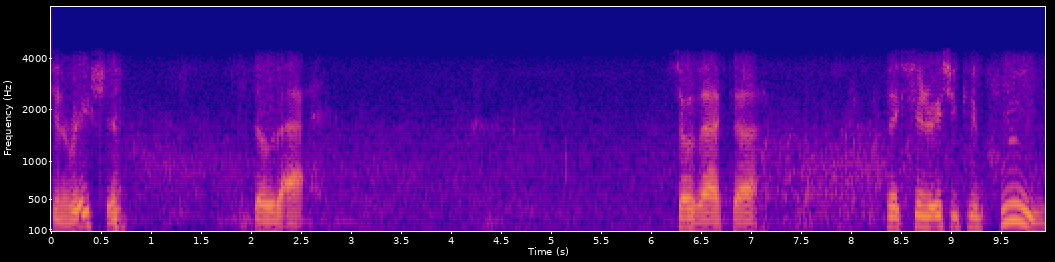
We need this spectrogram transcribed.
generation so that so that uh, the next generation can improve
